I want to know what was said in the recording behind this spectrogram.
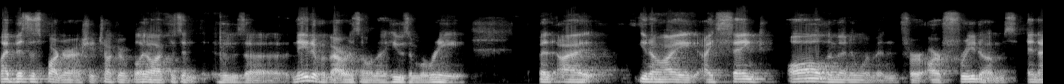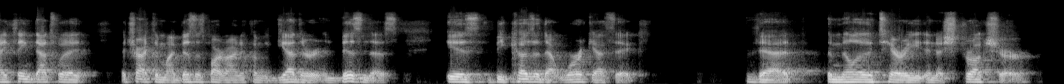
my business partner actually tucker blaylock who's, in, who's a native of arizona he was a marine but i you know i i thank all the men and women for our freedoms and i think that's what attracted my business partner and i to come together in business is because of that work ethic that the military in a structure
